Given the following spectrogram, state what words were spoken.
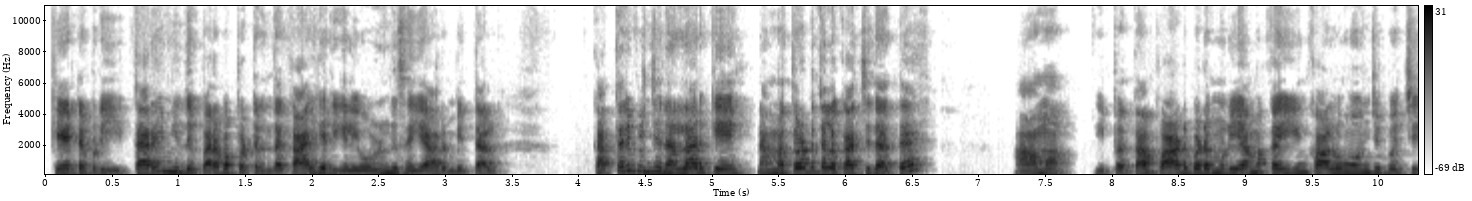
கேட்டபடி தரை மீது பரப்பப்பட்டிருந்த காய்கறிகளை ஒழுங்கு செய்ய ஆரம்பித்தாள். கத்தரி பிஞ்சு நல்லா இருக்கே. நம்ம தோட்டத்துல காய்ச்சுதா அத்தை? ஆமா இப்பதான் பாடுபட முடியாம கையும் காலும் ஓஞ்சு போச்சு.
